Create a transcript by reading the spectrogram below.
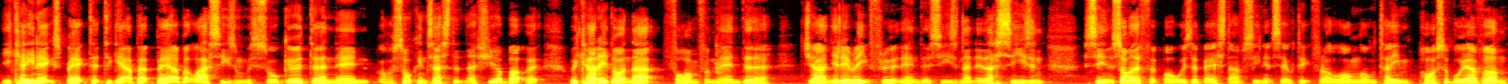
you kind of expect it to get a bit better. But last season was so good, and then we were so consistent this year. But we, we carried on that form from the end of the January right through at the end of the season into this season. Seen some of the football was the best I've seen at Celtic for a long, long time, possibly ever. And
